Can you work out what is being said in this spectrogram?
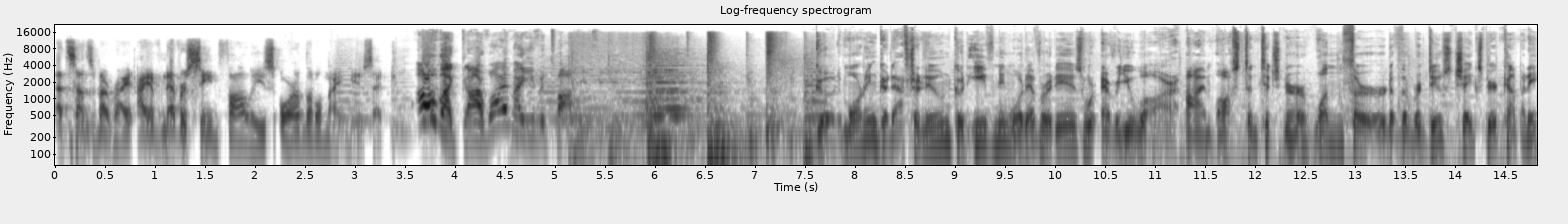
That sounds about right. I have never seen Follies or Little Night Music. Oh my God, why am I even talking to you? Good morning, good afternoon, good evening, whatever it is, wherever you are. I'm Austin Tichenor, one third of the Reduced Shakespeare Company,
